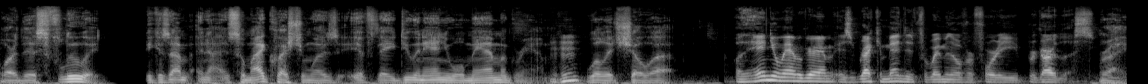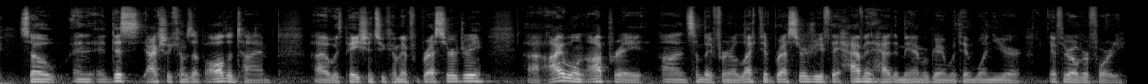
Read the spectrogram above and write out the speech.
or this fluid. Because I'm, and I, so my question was, if they do an annual mammogram, will it show up? Well, the annual mammogram is recommended for women over 40 regardless. Right. So, and, and this actually comes up all the time uh, with patients who come in for breast surgery. Uh, I won't operate on somebody for an elective breast surgery if they haven't had a mammogram within one year if they're over 40.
